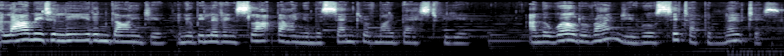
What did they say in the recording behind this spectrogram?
Allow me to lead and guide you, and you'll be living slap bang in the centre of my best for you. And the world around you will sit up and notice.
